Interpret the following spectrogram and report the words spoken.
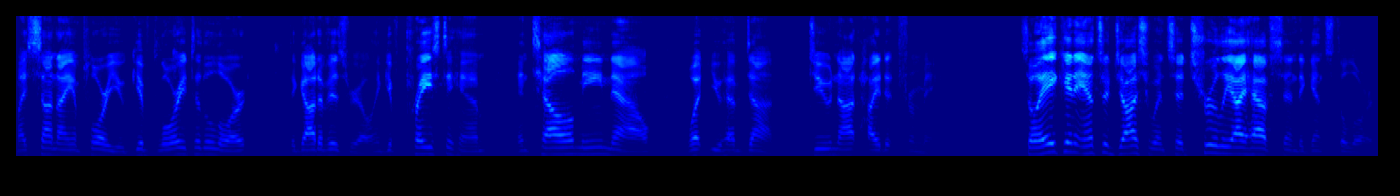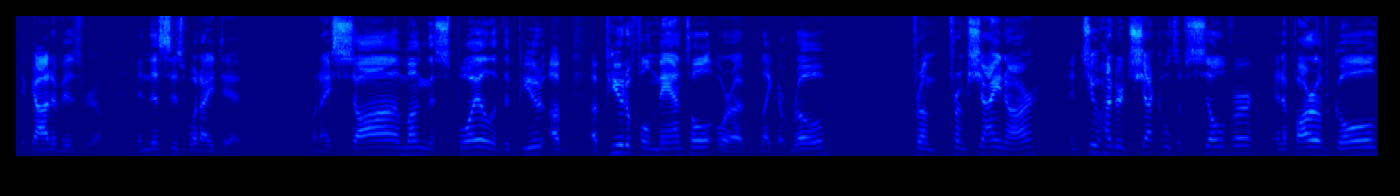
My son, I implore you, give glory to the Lord, the God of Israel, and give praise to him, and tell me now what you have done. do not hide it from me. So Achan answered Joshua and said, Truly I have sinned against the Lord, the God of Israel, and this is what I did. When I saw among the spoil of the be- a, a beautiful mantle or a, like a robe from, from Shinar, and 200 shekels of silver, and a bar of gold,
